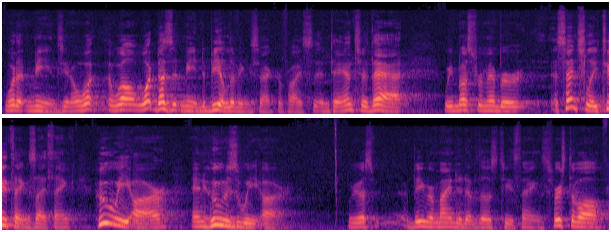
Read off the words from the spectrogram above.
what it means. You know, what, well, what does it mean to be a living sacrifice? And to answer that, we must remember essentially two things, I think who we are and whose we are. We must be reminded of those two things. First of all,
